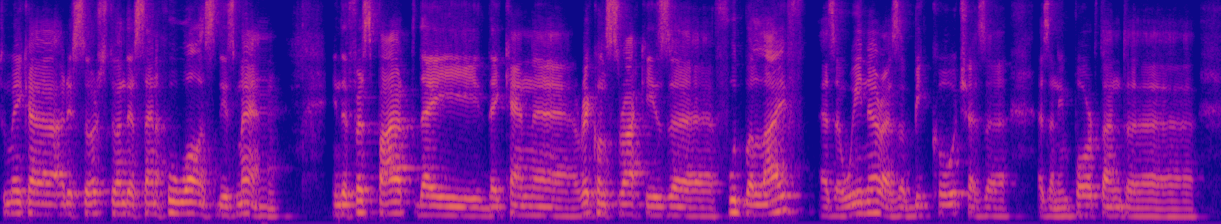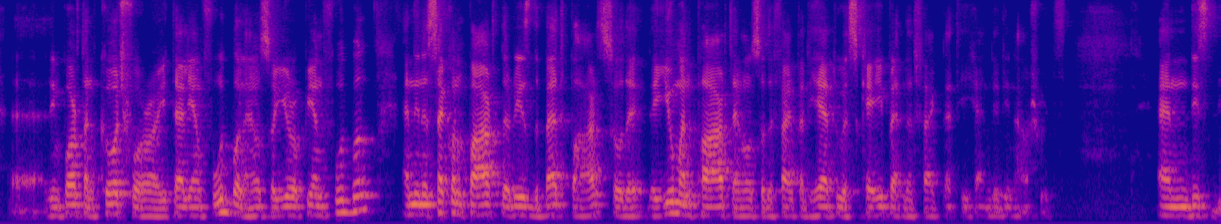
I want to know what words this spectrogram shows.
to make a, research to understand who was this man. In the first part, they they can uh, reconstruct his uh, football life as a winner, as a big coach, as a as an important uh, uh, important coach for Italian football and also European football. And in the second part, there is the bad part, so the, the human part, and also the fact that he had to escape and the fact that he ended in Auschwitz. And this,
